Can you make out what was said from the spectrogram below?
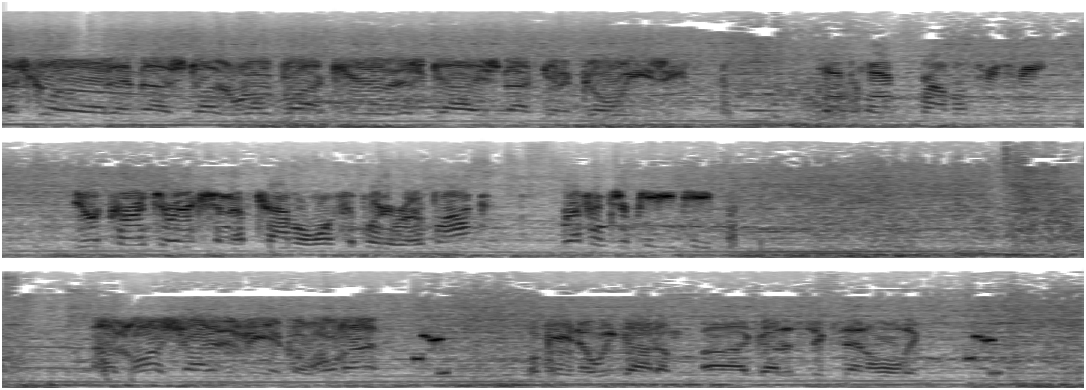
Let's go ahead and uh, start a roadblock here. This guy's not going to go easy. Can can, Bravo 33. Your current direction of travel won't support a roadblock. Reference your PDT. I've lost sight of the vehicle. Hold on. Okay, no, we got him. Uh, got a 6N holding.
